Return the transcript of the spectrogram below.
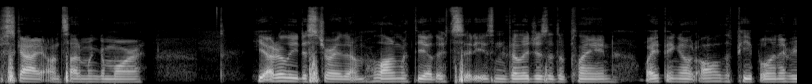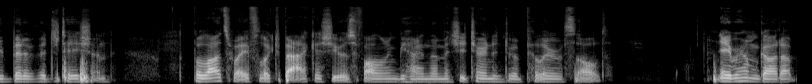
sky on Sodom and Gomorrah. He utterly destroyed them, along with the other cities and villages of the plain, wiping out all the people and every bit of vegetation. But Lot's wife looked back as she was following behind them, and she turned into a pillar of salt. Abraham got up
